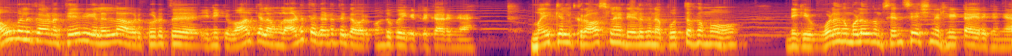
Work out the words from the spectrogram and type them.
அவங்களுக்கான தேவைகள் எல்லாம் அவர் கொடுத்து இன்னைக்கு வாழ்க்கையில் அவங்கள அடுத்த கட்டத்துக்கு அவர் கொண்டு போய்கிட்டு இருக்காருங்க. மைக்கேல் கிராஸ்லேண்ட் எழுதின புத்தகமும் இன்னைக்கு உலகம் முழுவதும் சென்சேஷனல் ஹிட் ஆயிருக்குங்க.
